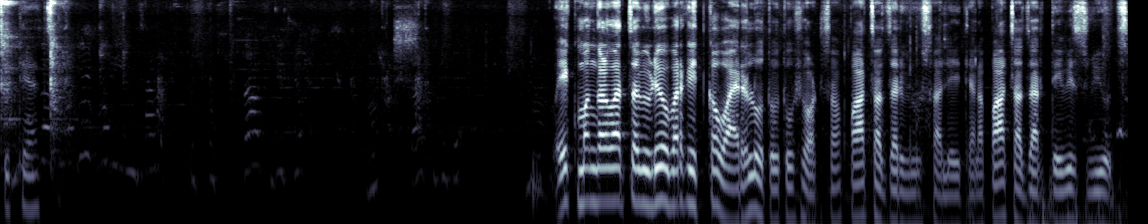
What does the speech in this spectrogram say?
त्याच एक मंगळवारचा व्हिडिओ बरं का इतका व्हायरल होतो तो शॉर्टचा पाच हजार व्ह्यूज आले त्याला पाच हजार तेवीस व्ह्यूज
